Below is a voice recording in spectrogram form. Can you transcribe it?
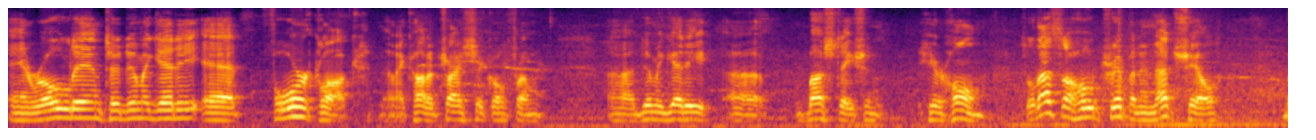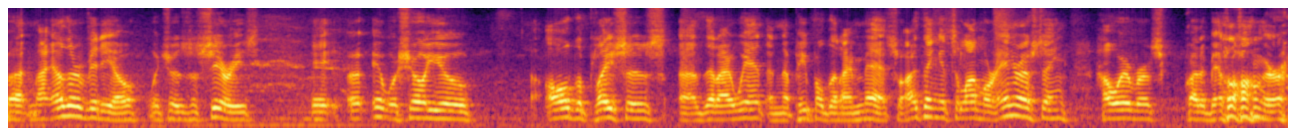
and rolled into Dumaguete at 4 o'clock. And I caught a tricycle from uh, Dumaguete uh, bus station here home. So that's the whole trip in a nutshell. But my other video, which is a series, it, uh, it will show you all the places uh, that I went and the people that I met. So I think it's a lot more interesting. However, it's quite a bit longer,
